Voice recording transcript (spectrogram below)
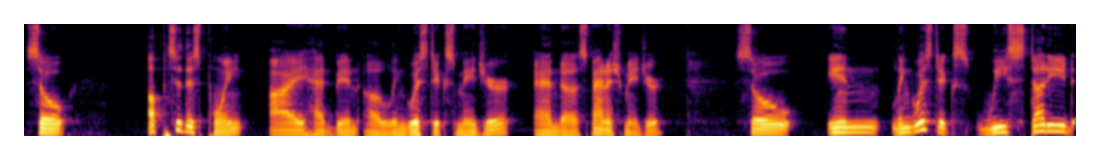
So, up to this point, I had been a linguistics major and a Spanish major. So, in linguistics, we studied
